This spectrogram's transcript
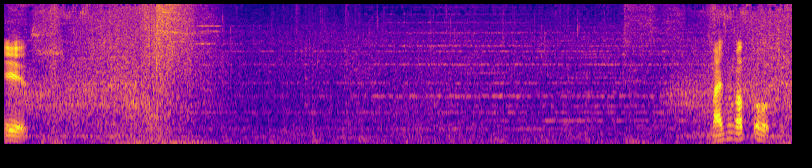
Isso. Mais um golpe corrupto.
